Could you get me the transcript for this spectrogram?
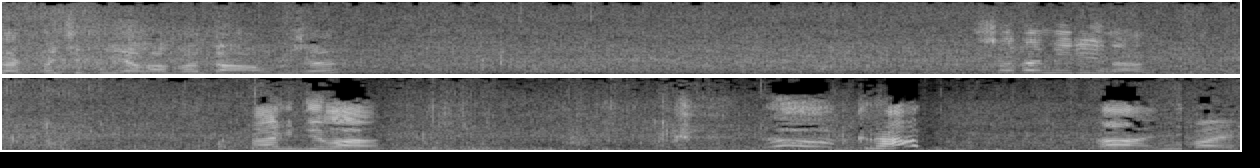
Как потеплела вода уже. Что там, Ирина? Как дела? Краб? А, не давай.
